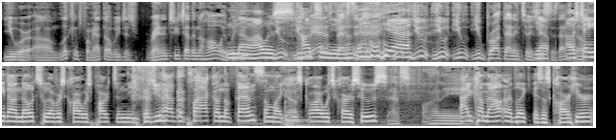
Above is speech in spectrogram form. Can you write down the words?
you were um, looking for me. I thought we just ran into each other in the hallway. But no, you, I was you, you manifested you. that. yeah, you, you you you brought that into existence. Yep. I was dope. taking down notes. Whoever's car was parked in the because you have the plaque on the fence. I'm like, yep. whose car? Which car is whose? That's funny. I'd come out and I'd be like, is this car here?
